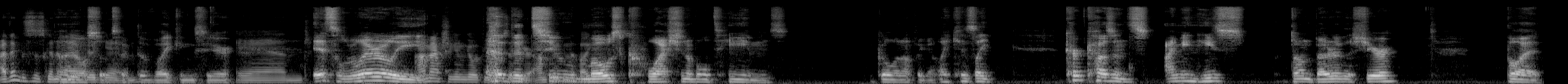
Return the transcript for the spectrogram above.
I think this is going to be I a also good took the Vikings here. and It's literally I'm actually going to go with the the here. Two the most questionable teams going up again. Like, his like Kirk Cousins. I mean, he's done better this year, but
